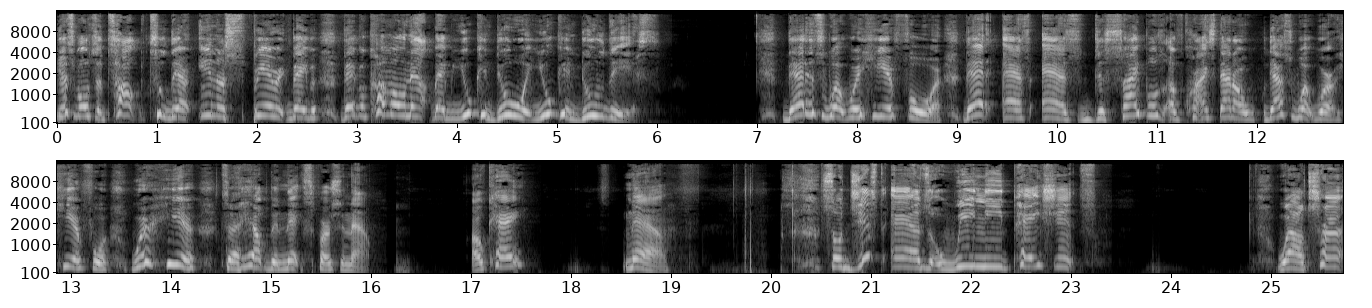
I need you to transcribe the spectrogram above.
You're supposed to talk to their inner spirit, baby. Baby, come on out, baby. You can do it. You can do this. That is what we're here for. That as as disciples of Christ, that are that's what we're here for. We're here to help the next person out. Okay? Now, so just as we need patience while trying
